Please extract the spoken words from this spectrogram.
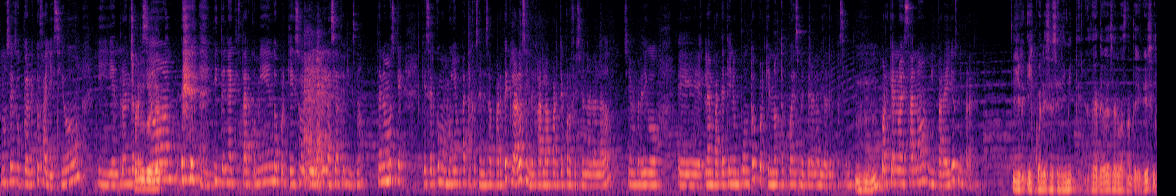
no sé, su perrito falleció y entró en depresión y tenía que estar comiendo porque eso le, le hacía feliz, ¿no? Tenemos que, que ser como muy empáticos en esa parte, claro, sin dejar la parte profesional al lado. Siempre digo, eh, la empatía tiene un punto porque no te puedes meter a la vida del paciente, Ujú. porque no es sano ni para ellos ni para ti. ¿Y, y cuál es ese límite? O sea, debe ser bastante difícil.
